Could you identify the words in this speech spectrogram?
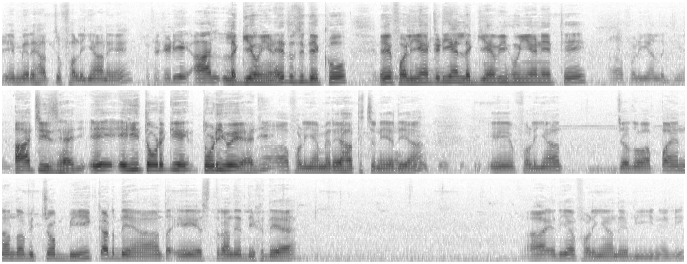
ਇਹ ਮੇਰੇ ਹੱਥ 'ਚ ਫਲੀਆਂ ਨੇ। ਅੱਛਾ ਜਿਹੜੀ ਆ ਲੱਗੀਆਂ ਹੋਈਆਂ ਨੇ ਇਹ ਤੁਸੀਂ ਦੇਖੋ ਇਹ ਫਲੀਆਂ ਜਿਹੜੀਆਂ ਲੱਗੀਆਂ ਵੀ ਹੋਈਆਂ ਨੇ ਇੱਥੇ। ਆਹ ਫਲੀਆਂ ਲੱਗੀਆਂ ਆ ਚੀਜ਼ ਹੈ ਜੀ। ਇਹ ਇਹੀ ਤੋੜ ਕੇ ਤੋੜੀ ਹੋਈ ਹੈ ਜੀ। ਆਹ ਫਲੀਆਂ ਮੇਰੇ ਹੱਥ 'ਚ ਨੇ ਇਹਦੇ ਆ ਇਹ ਫਲੀਆਂ ਜਦੋਂ ਆਪਾਂ ਇਹਨਾਂ ਦਾ ਵਿੱਚੋਂ ਬੀ ਕੱਢਦੇ ਆ ਤਾਂ ਇਹ ਇਸ ਤਰ੍ਹਾਂ ਦੇ ਦਿਖਦੇ ਆ। ਆ ਇਹਦੀਆਂ ਫਲੀਆਂ ਦੇ ਬੀ ਨੇ ਜੀ।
